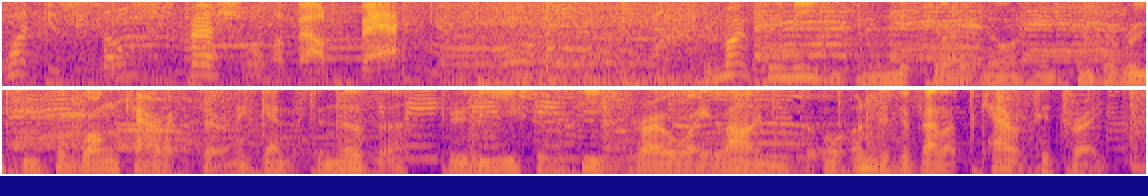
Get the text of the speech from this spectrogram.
What is so special about Baskin? It might seem easy to manipulate an audience into rooting for one character and against another through the use of a few throwaway lines or underdeveloped character traits.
